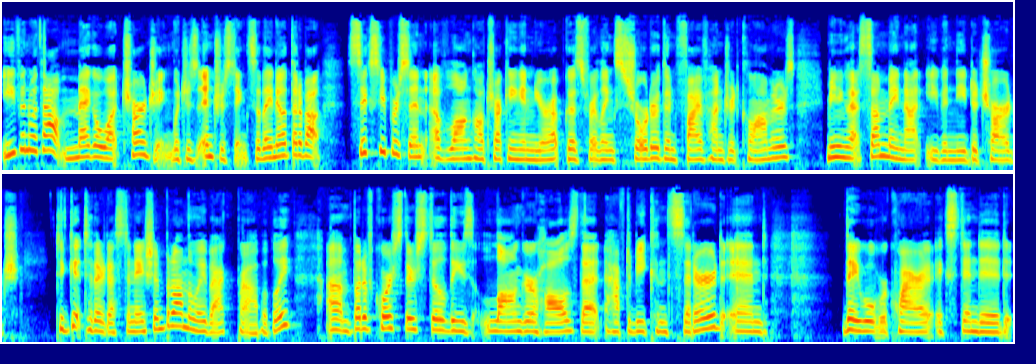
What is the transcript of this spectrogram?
even without megawatt charging which is interesting so they note that about 60% of long haul trucking in Europe goes for lengths shorter than 500 kilometers meaning that some may not even need to charge to get to their destination, but on the way back, probably. Um, but of course, there's still these longer hauls that have to be considered, and they will require extended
